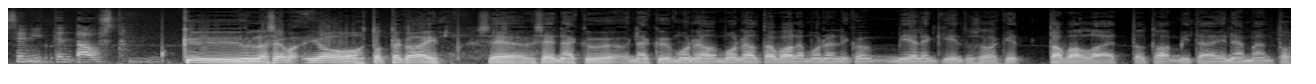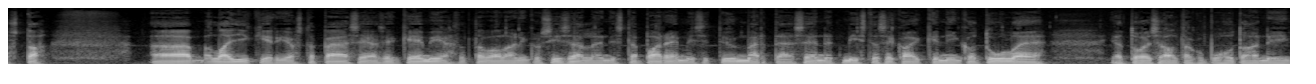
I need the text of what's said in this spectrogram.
se niiden tausta? Kyllä, se, joo, totta kai. Se, se näkyy, näkyy monella, monella tavalla, monella niin mielenkiintoisellakin tavalla, että tota, mitä enemmän tuosta lajikirjosta pääsee ja sen kemiasta tavallaan niin sisälle, niin sitä paremmin sitten ymmärtää sen, että mistä se kaikki niin tulee. Ja toisaalta kun puhutaan niin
